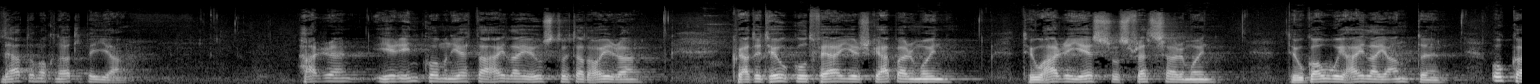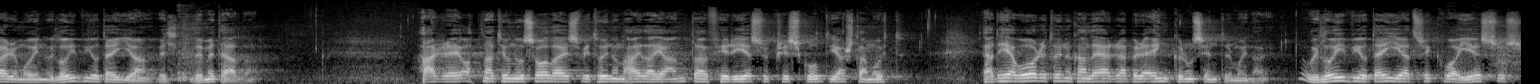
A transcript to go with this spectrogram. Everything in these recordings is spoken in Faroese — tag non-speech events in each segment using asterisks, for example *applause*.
Læt om og knøt bia. Herre, i er innkommen i etta heila i hus tutt at høyra. Hva du tog god fægir skapar mun. Tu Herre Jesus frelsar mun. Tu gå i heila i ante. Okkar mun i loivi og deia vil vi med tala. Herre, åpna tu nu såleis vi tunnen heila i anta fyrir Jesu Krist skuld hjärsta mot. Ja, det er våre tunnen kan læra bare enkur om synder munar og i løyvi og deg at trykva Jesus,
